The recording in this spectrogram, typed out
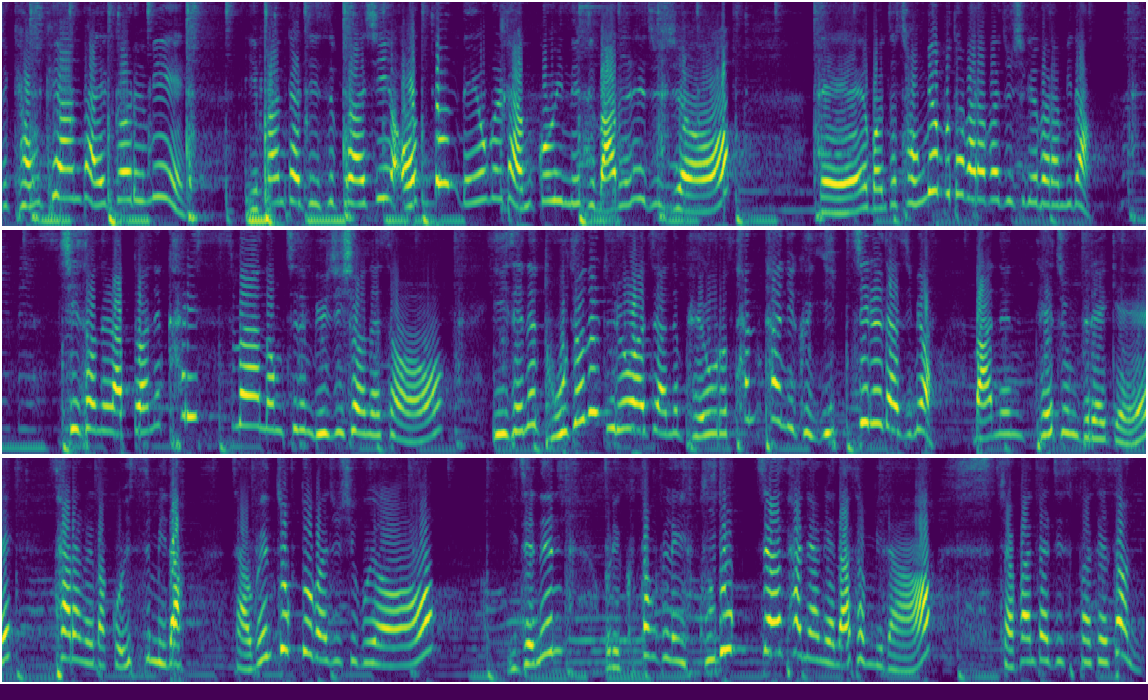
아주 경쾌한 발걸음이 이 판타지 스팟이 어떤 내용을 담고 있는지 말을 해주죠. 네, 먼저 정면부터 바라봐 주시길 바랍니다. 시선을 압도하는 카리스마 넘치는 뮤지션에서 이제는 도전을 두려워하지 않는 배우로 탄탄히 그 입지를 다지며 많은 대중들에게 사랑을 받고 있습니다. 자, 왼쪽도 봐주시고요. 이제는 우리 쿠팡플레이 구독자 사냥에 나섭니다. 자, 판타지 스팟에선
